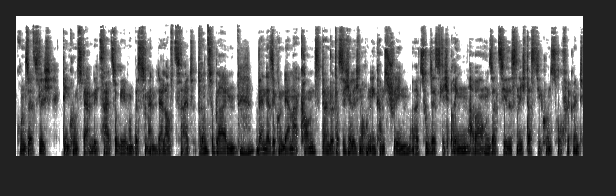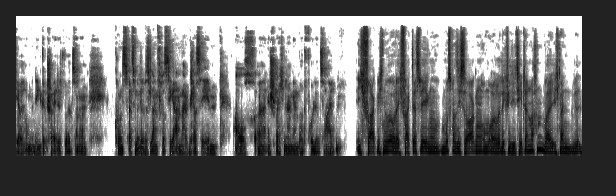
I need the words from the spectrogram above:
grundsätzlich den Kunstwerken die Zeit zu geben und bis zum Ende der Laufzeit drin zu bleiben. Mhm. Wenn der Sekundärmarkt kommt, dann wird das sicherlich noch einen Income-Stream äh, zusätzlich bringen. Aber unser Ziel ist nicht, dass die Kunst hochfrequentiert unbedingt getradet wird, sondern Kunst als mittel- bis langfristige Anlageklasse eben auch äh, entsprechend lange im Portfolio zu halten. Ich frage mich nur, oder ich frage deswegen, muss man sich Sorgen um eure Liquidität dann machen? Weil ich meine,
